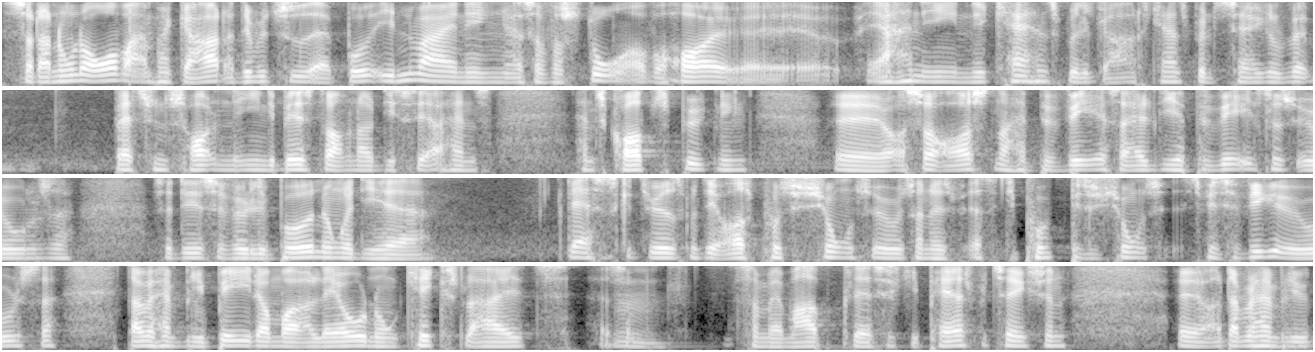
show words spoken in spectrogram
Så der er nogen, der overvejer, om han guard, og det betyder, at både indvejningen, altså hvor stor og hvor høj øh, er han egentlig? Kan han spille guard? Kan han spille tackle? Hvad, hvad synes holdene egentlig bedst om, når de ser hans, hans kropsbygning? Øh, og så også, når han bevæger sig, alle de her bevægelsesøvelser. Så det er selvfølgelig både nogle af de her klassiske drills, men det er også positionsøvelserne, altså de po- positionsspecifikke øvelser. Der vil han blive bedt om at lave nogle kick slides, altså mm. som er meget klassisk i pass protection. Øh, og der vil han blive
